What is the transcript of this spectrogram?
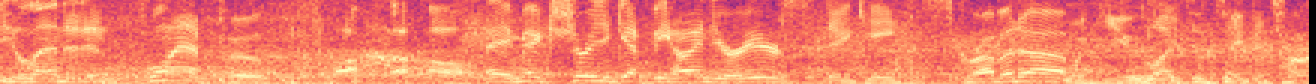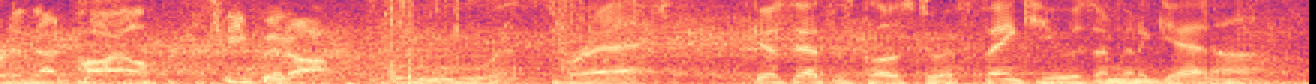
Ishi landed in plant poop. Oh, hey, make sure you get behind your ears, Stinky. Scrub it up. Would you like to take a turn in that pile? Keep it up. Ooh, a threat. Guess that's as close to a thank you as I'm gonna get, huh?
